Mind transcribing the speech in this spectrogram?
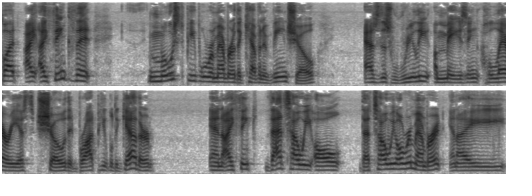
but I, I think that most people remember the Kevin and Bean show as this really amazing, hilarious show that brought people together. And I think that's how we all that's how we all remember it. And I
